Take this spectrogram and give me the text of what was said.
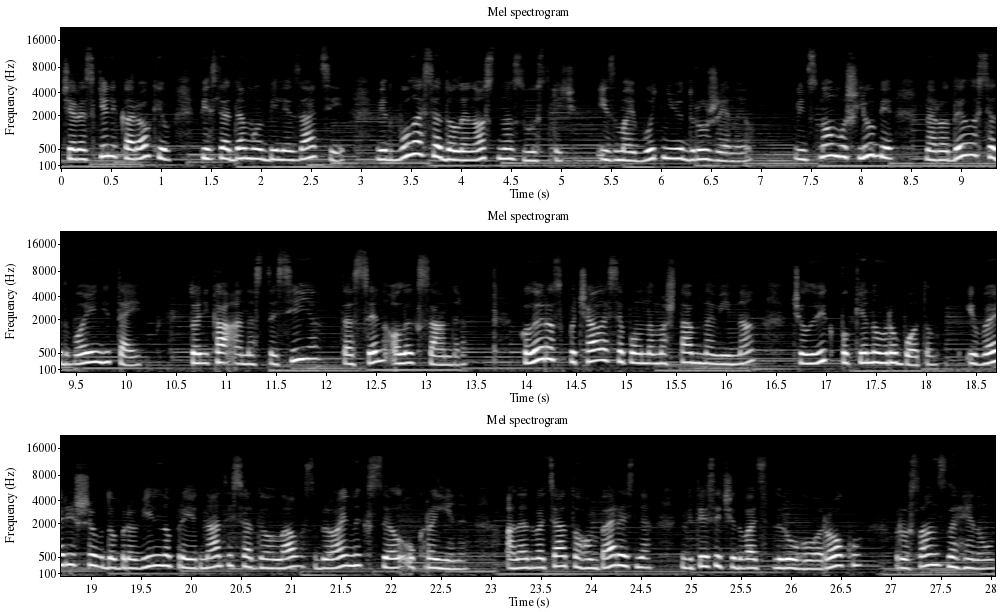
Через кілька років після демобілізації відбулася доленосна зустріч із майбутньою дружиною. В міцному шлюбі народилося двоє дітей донька Анастасія та син Олександр. Коли розпочалася повномасштабна війна, чоловік покинув роботу і вирішив добровільно приєднатися до лав Збройних сил України. Але 20 березня 2022 року Руслан загинув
